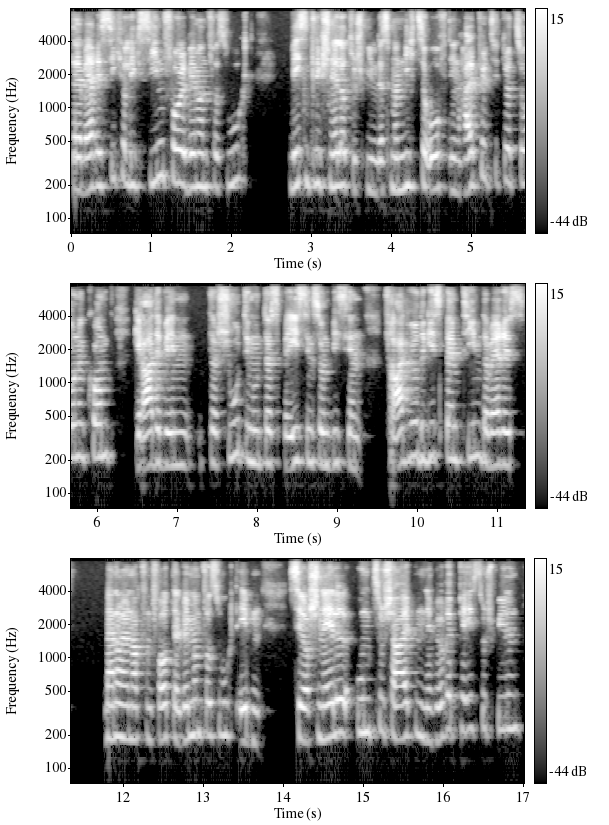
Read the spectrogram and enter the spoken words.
Da wäre es sicherlich sinnvoll, wenn man versucht, wesentlich schneller zu spielen, dass man nicht so oft in Halbfeldsituationen kommt, gerade wenn das Shooting und das Spacing so ein bisschen fragwürdig ist beim Team, da wäre es meiner Meinung nach von Vorteil, wenn man versucht, eben sehr schnell umzuschalten, eine höhere Pace zu spielen.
